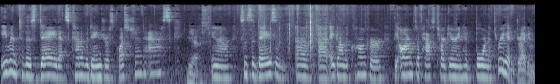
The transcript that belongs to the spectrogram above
even to this day that's kind of a dangerous question to ask. yes, You know, since the days of, of uh, Aegon the Conqueror, the arms of House Targaryen had borne a three-headed dragon,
